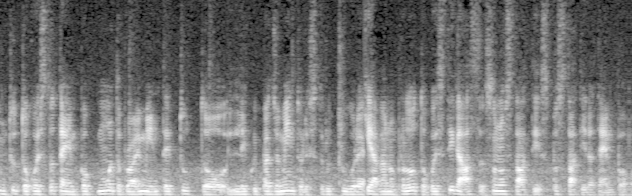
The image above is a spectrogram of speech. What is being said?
in tutto questo tempo molto probabilmente tutto l'equipaggiamento, le strutture che avevano prodotto questi gas sono stati spostati da tempo.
